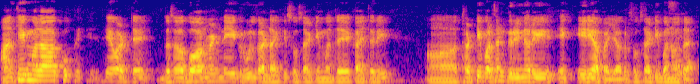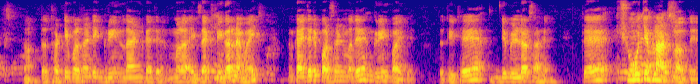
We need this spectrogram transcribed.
आणखी एक मला खूप हे- वाटते जसं गव्हर्नमेंटने एक रूल काढला की सोसायटीमध्ये काहीतरी थर्टी पर्सेंट ग्रीनरी एक एरिया पाहिजे अगर सोसायटी बनवत आहे हां तर थर्टी पर्सेंट एक ग्रीन लँड काहीतरी मला एक्झॅक्ट फिगर नाही माहीत पण काहीतरी पर्सेंटमध्ये ग्रीन पाहिजे तर तिथे जे बिल्डर्स आहेत ते शोचे प्लांट्स लावते.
